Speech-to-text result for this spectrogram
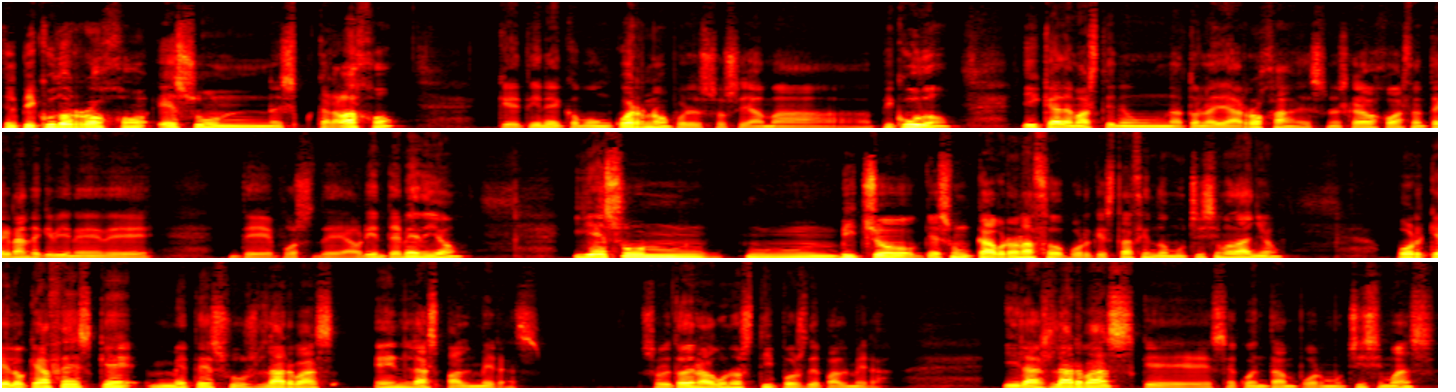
El picudo rojo es un escarabajo que tiene como un cuerno, por eso se llama picudo, y que además tiene una tonalidad roja. Es un escarabajo bastante grande que viene de, de, pues, de Oriente Medio. Y es un, un bicho que es un cabronazo porque está haciendo muchísimo daño, porque lo que hace es que mete sus larvas en las palmeras, sobre todo en algunos tipos de palmera. Y las larvas, que se cuentan por muchísimas,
